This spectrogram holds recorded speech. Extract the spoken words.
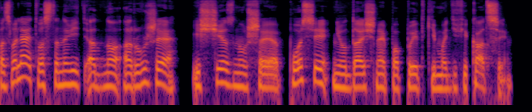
Позволяет восстановить одно оружие, исчезнувшее после неудачной попытки модификации.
